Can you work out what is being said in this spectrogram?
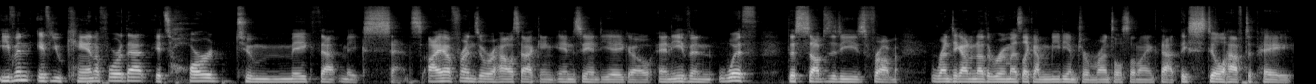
even if you can afford that, it's hard to make that make sense. I have friends who are house hacking in San Diego, and even with the subsidies from renting out another room as like a medium term rental, something like that, they still have to pay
